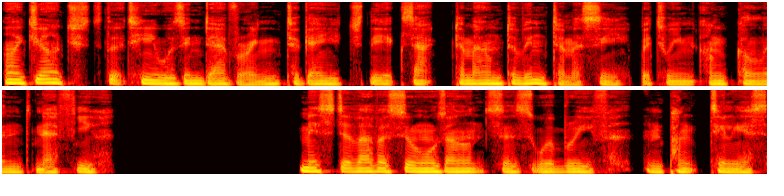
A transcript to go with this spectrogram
I judged that he was endeavouring to gauge the exact amount of intimacy between uncle and nephew. Mr. Vavasour's answers were brief and punctilious.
